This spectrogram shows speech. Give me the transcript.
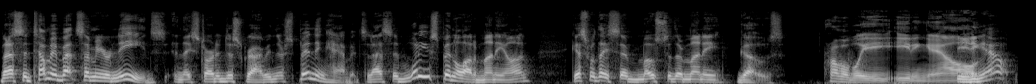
But I said, tell me about some of your needs. And they started describing their spending habits. And I said, what do you spend a lot of money on? Guess what they said most of their money goes? Probably eating out. Eating out.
